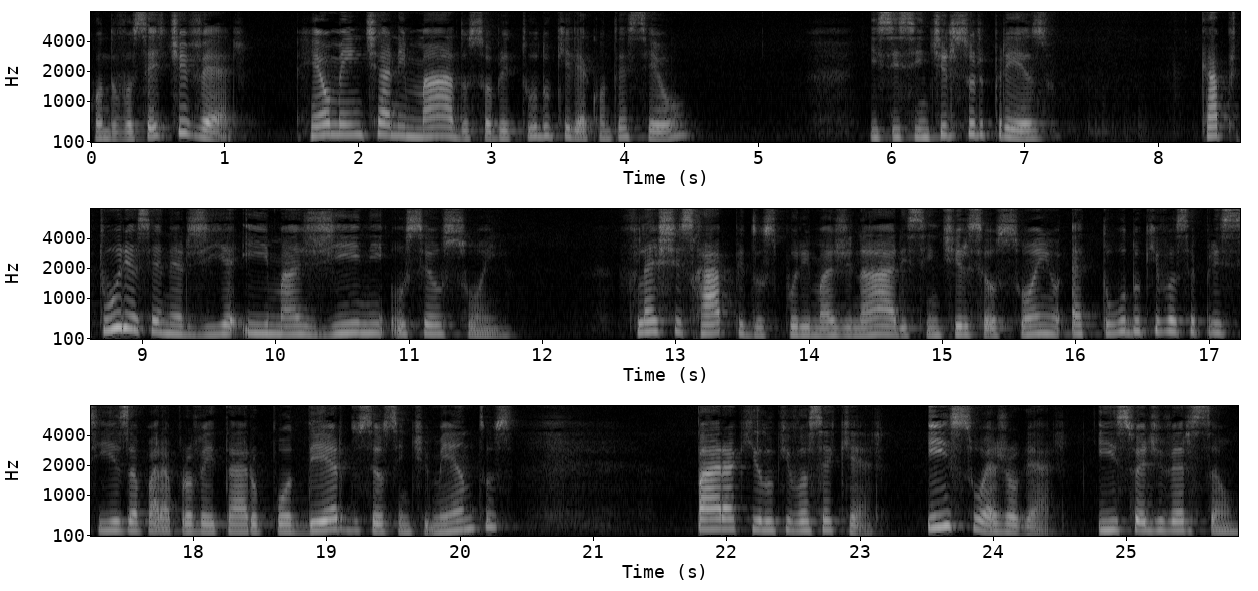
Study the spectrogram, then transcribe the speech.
Quando você estiver realmente animado sobre tudo o que lhe aconteceu e se sentir surpreso, capture essa energia e imagine o seu sonho. Flashes rápidos por imaginar e sentir seu sonho é tudo o que você precisa para aproveitar o poder dos seus sentimentos para aquilo que você quer. Isso é jogar, isso é diversão,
